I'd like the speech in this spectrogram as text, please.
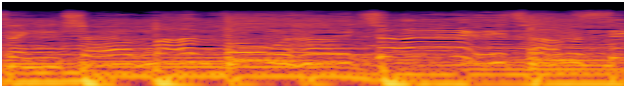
乘着晚风去追寻。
